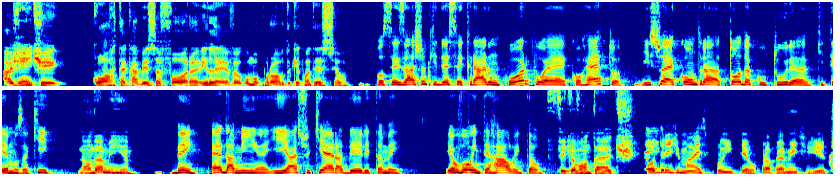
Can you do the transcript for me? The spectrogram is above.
A gente corta a cabeça fora e leva como prova do que aconteceu. Vocês acham que dessecrar um corpo é correto? Isso é contra toda a cultura que temos aqui? Não da minha. Bem, é da minha e acho que era dele também. Eu vou enterrá-lo então. Fique à vontade. Podre demais pro enterro propriamente dito.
